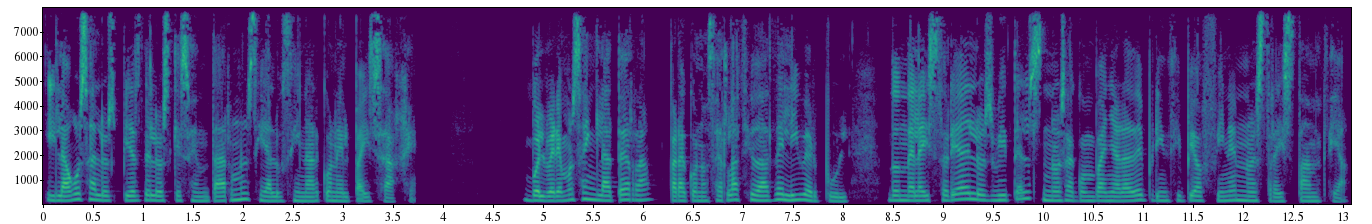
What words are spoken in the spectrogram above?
y lagos a los pies de los que sentarnos y alucinar con el paisaje. Volveremos a Inglaterra para conocer la ciudad de Liverpool, donde la historia de los Beatles nos acompañará de principio a fin en nuestra estancia.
